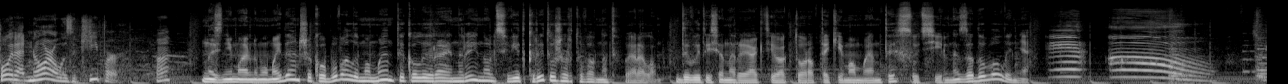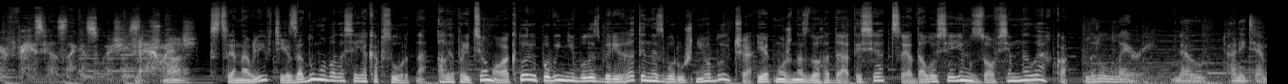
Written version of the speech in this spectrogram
Boy, that Nora was a keeper, huh? На знімальному майданчику бували моменти, коли Райан Рейнольдс відкрито жартував над Феррелом. Дивитися на реакцію актора в такі моменти суцільне задоволення. Сцена в ліфті задумувалася як абсурдна, але при цьому актори повинні були зберігати незворушні обличчя. Як можна здогадатися, це далося їм зовсім нелегко. Little Larry. No, Tiny Tim.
